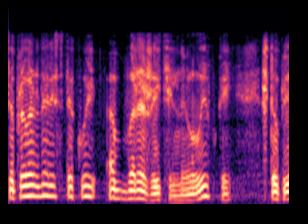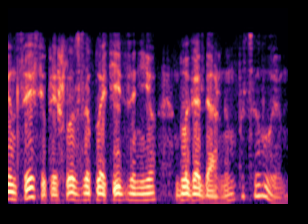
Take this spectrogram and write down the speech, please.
сопровождались такой обворожительной улыбкой, что принцессе пришлось заплатить за нее благодарным поцелуем.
